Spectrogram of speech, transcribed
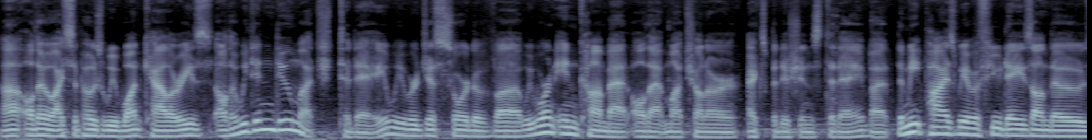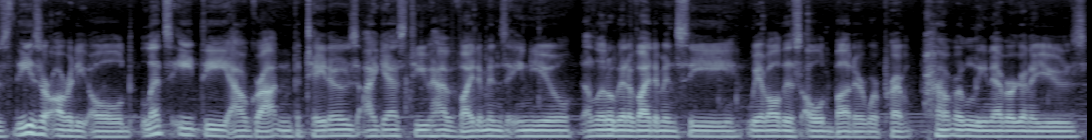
Uh, although I suppose we want calories. Although we didn't do much today. We were just sort of, uh, we weren't in combat all that much on our expeditions today. But the meat pies, we have a few days on those. These are already old. Let's eat the au gratin potatoes, I guess. Do you have vitamins in you? A little bit of vitamin C. We have all this old butter we're probably never going to use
